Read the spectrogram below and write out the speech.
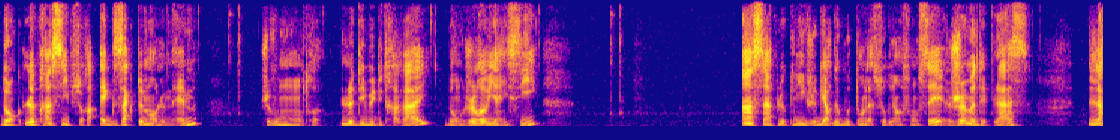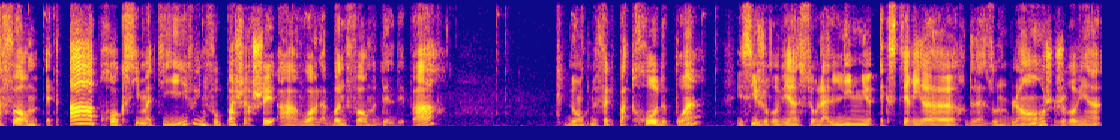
Donc le principe sera exactement le même. Je vous montre le début du travail. Donc je reviens ici. Un simple clic, je garde le bouton de la souris enfoncé, je me déplace. La forme est approximative, il ne faut pas chercher à avoir la bonne forme dès le départ. Donc ne faites pas trop de points. Ici, je reviens sur la ligne extérieure de la zone blanche, je reviens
